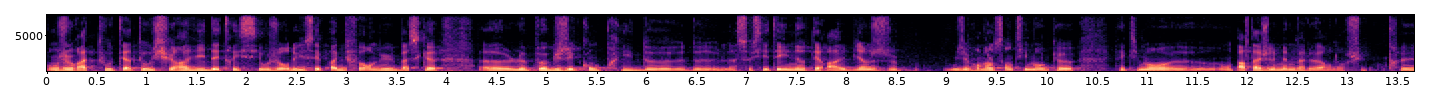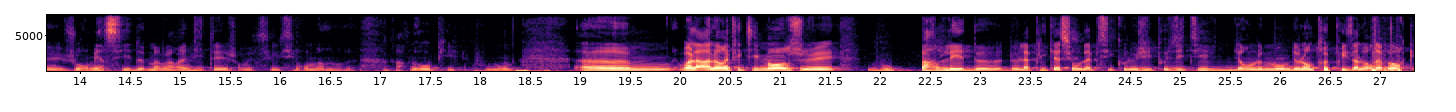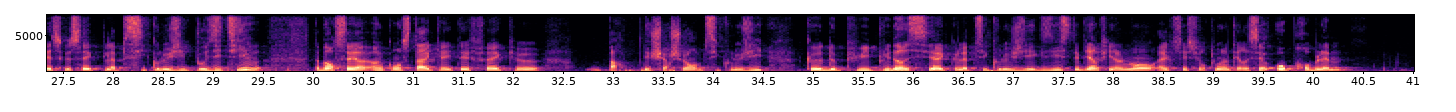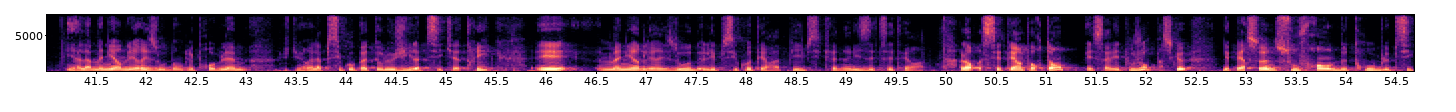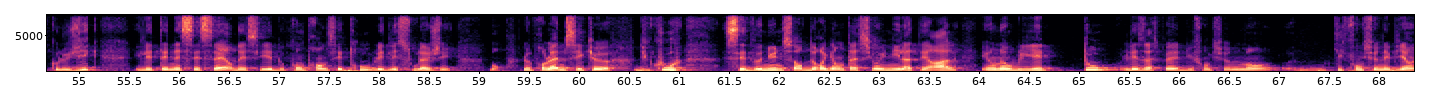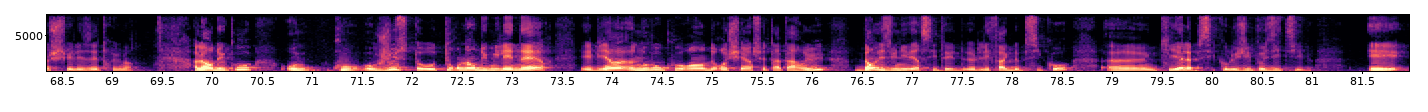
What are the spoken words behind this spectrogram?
Bonjour à toutes et à tous, je suis ravi d'être ici aujourd'hui. Ce n'est pas une formule parce que euh, le peu que j'ai compris de, la société Inotera, eh bien, j'ai vraiment le sentiment que effectivement, euh, on partage les mêmes valeurs. Je, suis très, vous remercie de m'avoir invité. Je remercie aussi Romain, euh, Arnaud, puis tout le monde. voilà, alors effectivement, je vais vous parler de, l'application de la psychologie positive dans le monde de l'entreprise. Alors d'abord, qu'est-ce que c'est que la psychologie positive? D'abord, c'est un constat qui a été fait par des chercheurs en psychologie, que depuis plus d'un siècle que la psychologie existe, et eh bien finalement, elle s'est surtout intéressée aux problèmes et à la manière de les résoudre. Donc les problèmes, je dirais la psychopathologie, la psychiatrie, et manière de les résoudre, les psychothérapies, psychanalyse, etc. Alors c'était important, et ça l'est toujours, parce que des personnes souffrant de troubles psychologiques, il était nécessaire d'essayer de comprendre ces troubles et de les soulager. Bon, le problème, c'est que, du coup, c'est devenu une sorte d'orientation unilatérale et on a oublié tous les aspects du fonctionnement qui fonctionnaient bien chez les êtres humains. Alors du coup, juste au tournant du millénaire, eh bien, un nouveau courant de recherche est apparu dans les universités, les facs de psycho, euh, qui est la psychologie positive. Et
